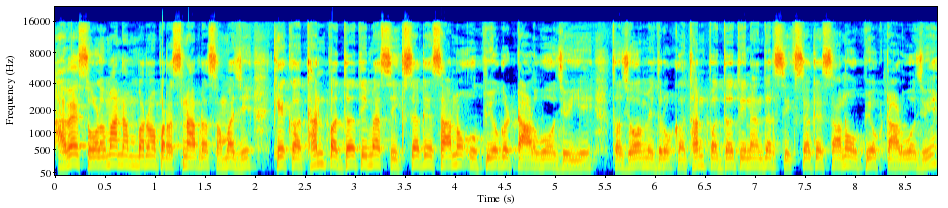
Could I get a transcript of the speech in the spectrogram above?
હવે સોળમા નંબરનો પ્રશ્ન આપણે સમજીએ કે કથન પદ્ધતિમાં શિક્ષકે શાનો ઉપયોગ ટાળવો જોઈએ? તો જો મિત્રો, કથન પદ્ધતિના અંદર શિક્ષકે શાનો ઉપયોગ ટાળવો જોઈએ,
